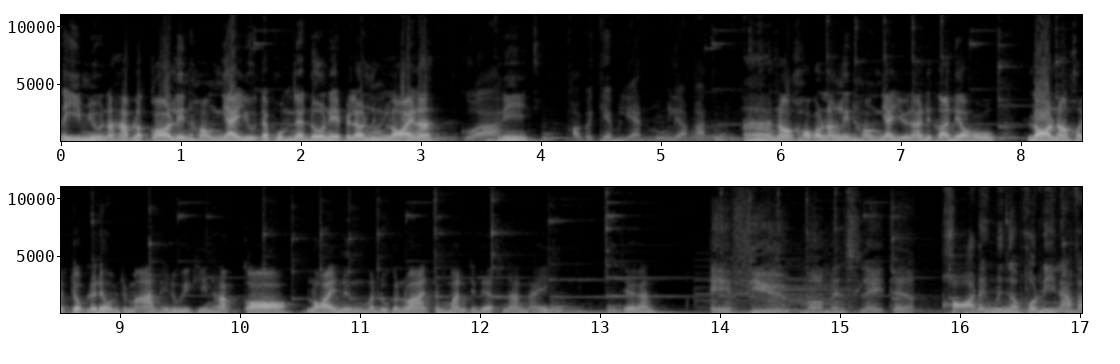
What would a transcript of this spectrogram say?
ตรีมอยู่นะครับ แล้วก็เล่นห้องใหญ่อยู่แต่ผมเนี่ยโดเนทไปแล้ว 100 นะ กลัวนี่ขอไปเก็บเหรียญเหลืองก่อนอ่าน้องเขากำลังเล่นห้องใหญ่อยู่นะเดี๋ยวก็เดี๋ยวรอน้องเขาจบแล้วเดี๋ยวผมจะมาอ่านให้ดูอีกทีนะครับก็ร้อยหนึ่งมาดูกันว่าจะมันจะเดือดขนาดไหน เจอกัน A few moments later. ขอหนึ่งหนึ่งกับคนนี้หน้าส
